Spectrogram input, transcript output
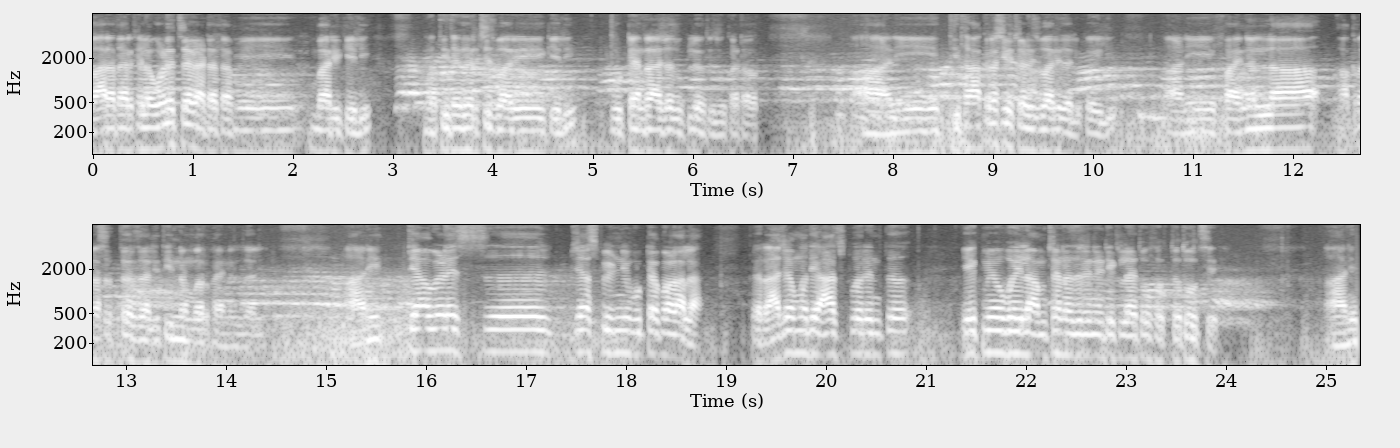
बारा तारखेला वळेच्या घाटात आम्ही बारी केली. मग तिथे घरचीच बारी केली. बुट्ट्यान राजा झुकले होते झुकाटावर. आणि तिथं अकरा शेहेचाळीस बारी झाली पहिली. आणि फायनलला अकरा सत्तर झाली तीन नंबर फायनल झाली. आणि त्यावेळेस ज्या स्पीडने बुट्ट्या पळाला तर राजामध्ये आजपर्यंत एकमेव बैल आमच्या नजरेने टिकला तो फक्त तोच आहे. आणि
